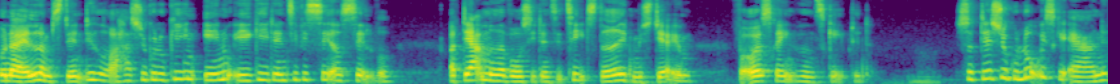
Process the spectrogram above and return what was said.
Under alle omstændigheder har psykologien endnu ikke identificeret selvet, og dermed er vores identitet stadig et mysterium for os rent videnskabeligt. Så det psykologiske ærne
